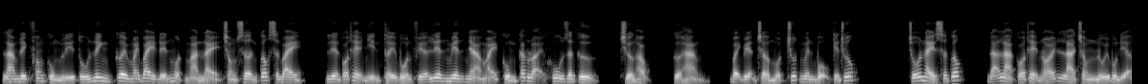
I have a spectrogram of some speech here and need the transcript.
làm địch phong cùng lý tú ninh cơi máy bay đến một màn này trong sơn cốc sân bay liền có thể nhìn thấy bốn phía liên miên nhà máy cùng các loại khu dân cư trường học cửa hàng bệnh viện chờ một chút nguyên bộ kiến trúc. Chỗ này sơn cốc đã là có thể nói là trong núi bồn địa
